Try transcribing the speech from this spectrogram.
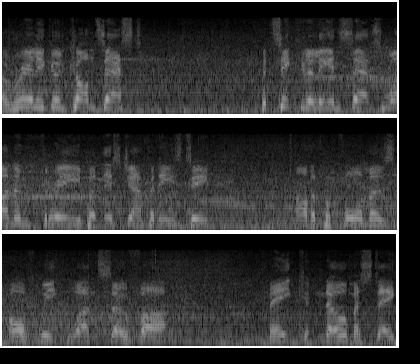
A really good contest, particularly in sets one and three, but this Japanese team are the performers of week one so far. Make no mistake.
